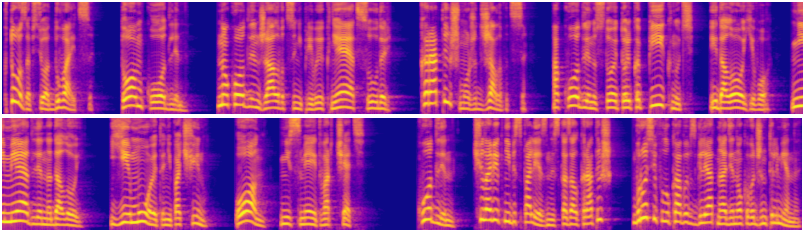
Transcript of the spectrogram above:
Кто за все отдувается? Том Кодлин. Но Кодлин жаловаться не привык. Нет, сударь, коротыш может жаловаться. А Кодлину стоит только пикнуть, и дало его. Немедленно долой. Ему это не по чину. Он не смеет ворчать. Кодлин — человек не бесполезный, сказал коротыш, бросив лукавый взгляд на одинокого джентльмена.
